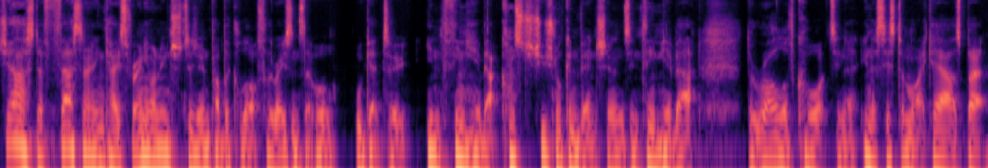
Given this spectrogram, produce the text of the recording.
just a fascinating case for anyone interested in public law for the reasons that we'll we'll get to in thinking about constitutional conventions, in thinking about the role of courts in a in a system like ours. But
